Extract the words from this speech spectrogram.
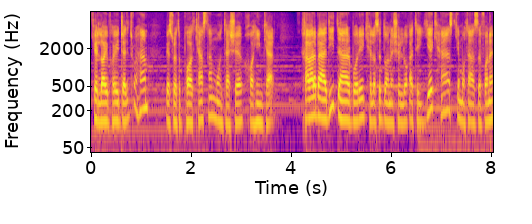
که لایو های جدید رو هم به صورت پادکست هم منتشر خواهیم کرد. خبر بعدی درباره کلاس دانش لغت یک هست که متاسفانه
